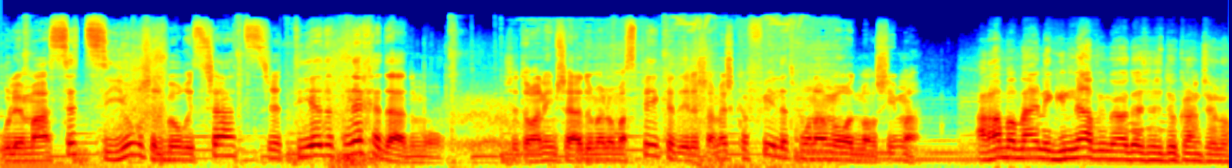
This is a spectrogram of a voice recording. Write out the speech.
הוא למעשה ציור של בוריס שץ שתיעד את נכד האדמו"ר, שטוענים שהיה דומה לו מספיק כדי לשמש כפיל לתמונה מאוד מרשימה. הרמב"ם היה נגנב אם היה יודע שיש דיוקן שלו.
